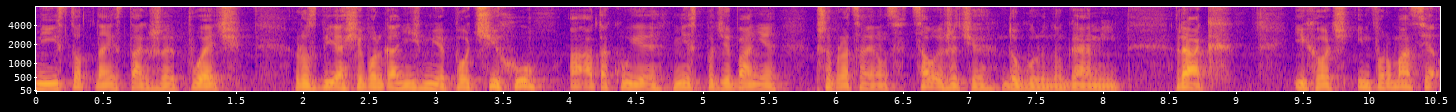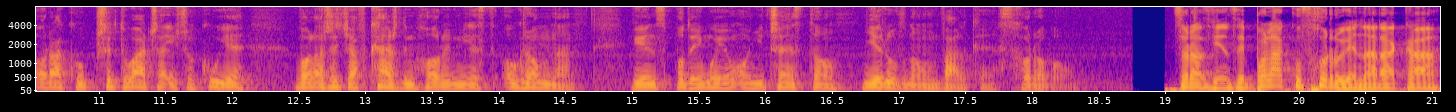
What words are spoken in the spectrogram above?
Nieistotna jest także płeć. Rozwija się w organizmie po cichu, a atakuje niespodziewanie, przewracając całe życie do góry nogami. Rak. I choć informacja o raku przytłacza i szokuje, wola życia w każdym chorym jest ogromna, więc podejmują oni często nierówną walkę z chorobą. Coraz więcej Polaków choruje na raka.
